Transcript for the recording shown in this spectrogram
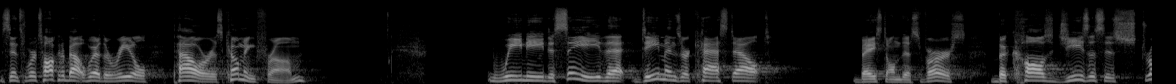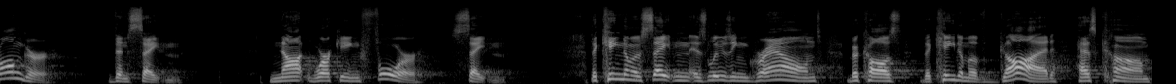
since we're talking about where the real power is coming from, we need to see that demons are cast out based on this verse because Jesus is stronger than Satan, not working for Satan. The kingdom of Satan is losing ground because the kingdom of God has come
